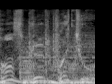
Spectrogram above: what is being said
France Bleu Poitou.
